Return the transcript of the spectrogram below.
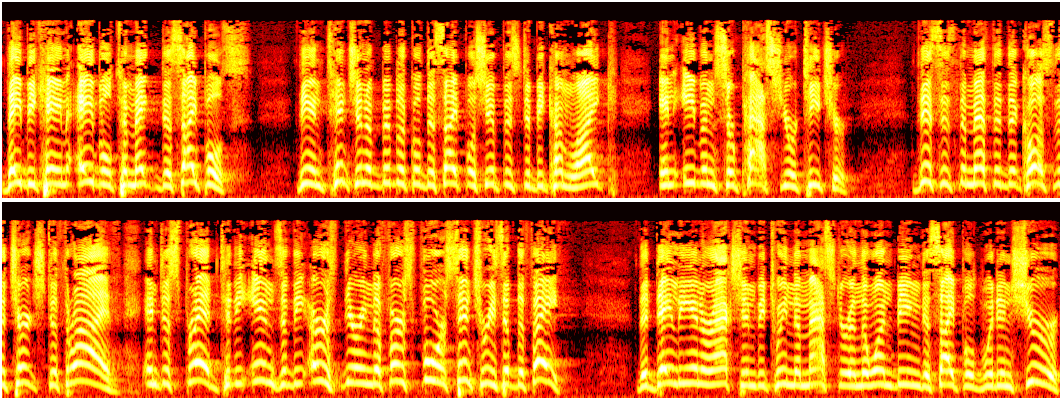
They became able to make disciples. The intention of biblical discipleship is to become like and even surpass your teacher. This is the method that caused the church to thrive and to spread to the ends of the earth during the first four centuries of the faith. The daily interaction between the master and the one being discipled would ensure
